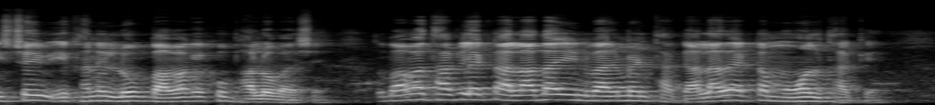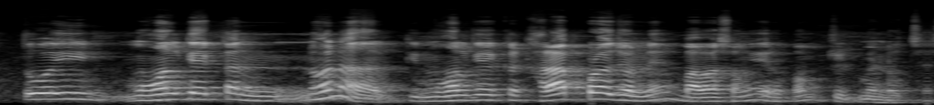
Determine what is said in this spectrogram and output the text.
নিশ্চয়ই এখানে লোক বাবাকে খুব ভালোবাসে। তো বাবা থাকলে একটা আলাদা এনভায়রনমেন্ট থাকে আলাদা একটা মহল থাকে। তো ওই মহলকে একটা ন- হয় না কি মহলকে একটা খারাপ করার জন্যে বাবার সঙ্গে এরকম ট্রিটমেন্ট হচ্ছে।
